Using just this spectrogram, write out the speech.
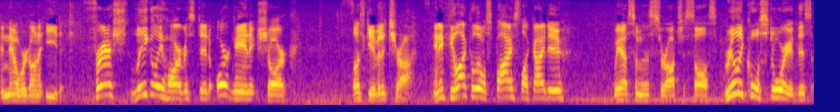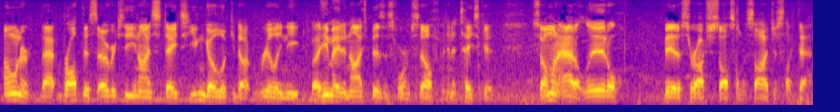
and now we're gonna eat it. Fresh, legally harvested, organic shark. Let's give it a try. And if you like a little spice like I do, we have some of this sriracha sauce. Really cool story of this owner that brought this over to the United States. You can go look it up, really neat. But he made a nice business for himself and it tastes good. So I'm gonna add a little bit of sriracha sauce on the side, just like that.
